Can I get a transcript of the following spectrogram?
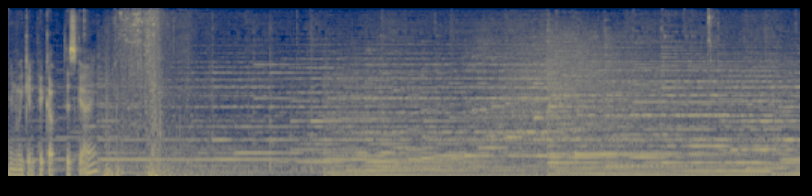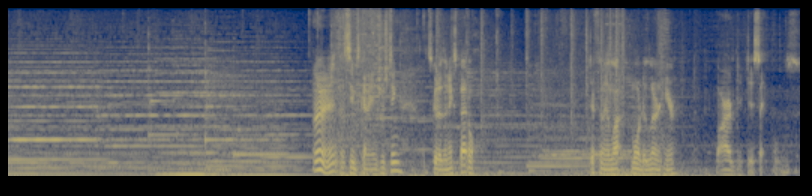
And we can pick up this guy. Alright, that seems kind of interesting. Let's go to the next battle. Definitely a lot more to learn here. Barbed Disciples.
